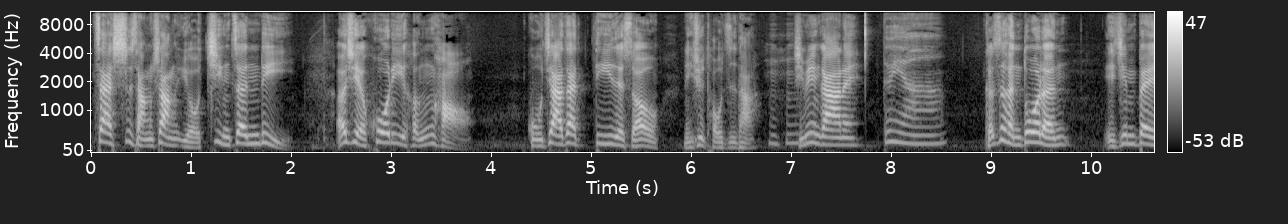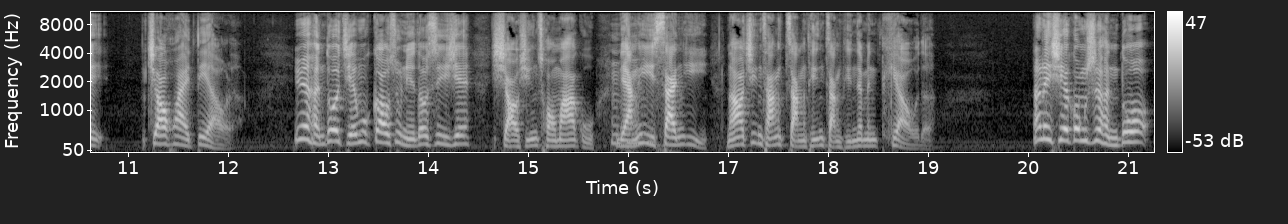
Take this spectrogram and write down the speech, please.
在市场上有竞争力，而且获利很好，股价在低的时候，你去投资它，前面干呢？对呀，可是很多人已经被教坏掉了，因为很多节目告诉你都是一些小型筹码股，两亿、三亿，然后经常涨停涨停那边跳的。那那些公司很多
